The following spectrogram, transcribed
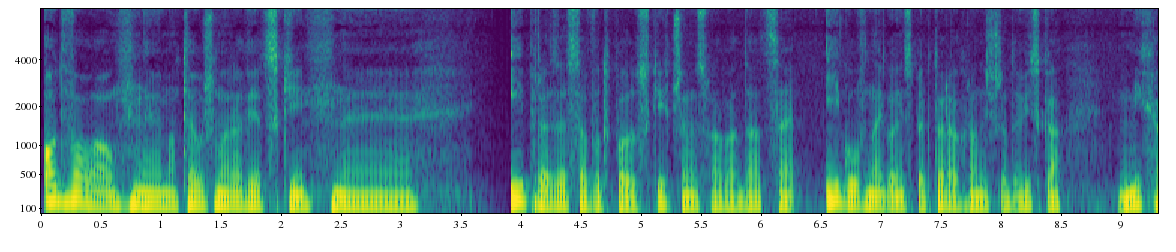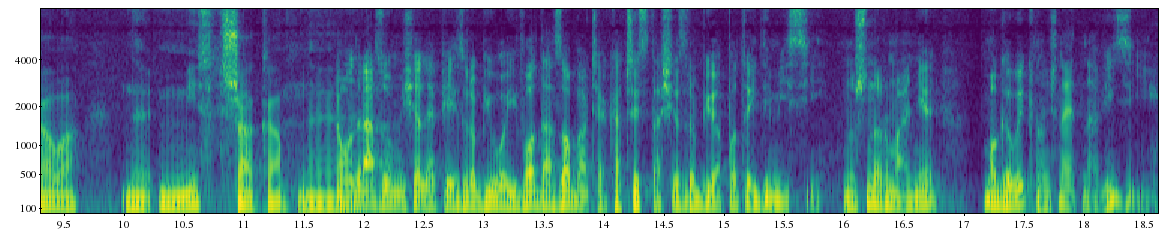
Odwołał e, Mateusz Morawiecki e, i prezesa Wód Polskich Przemysława Dace i głównego inspektora ochrony środowiska Michała e, Mistrzaka. No od razu mi się lepiej zrobiło i woda, zobacz jaka czysta się zrobiła po tej dymisji. Noż normalnie mogę łyknąć nawet na wizji.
